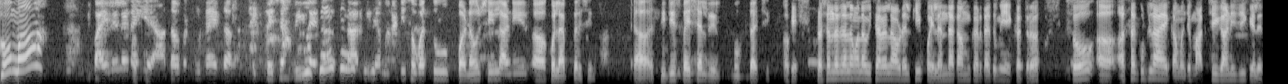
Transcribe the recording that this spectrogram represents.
हो मग? मी पाहिलेलं नाहीये. आता आपण पुन्हा एकदा एक स्पेशल रील आहे ना स्टार मीडिया मराठी सोबत तू बनवशील आणि कोलॅब करशील. अं, तिची स्पेशल रील मुग्धाची. ओके प्रशांत दादाला मला विचारायला आवडेल की पहिल्यांदा काम करताय तुम्ही एकत्र. सो असं कुठलं आहे का? म्हणजे मागची गाणी जी केलेत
